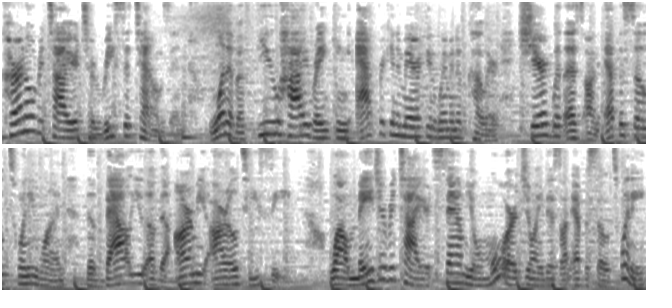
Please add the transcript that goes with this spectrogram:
Colonel retired Teresa Townsend, one of a few high ranking African American women of color, shared with us on episode 21 the value of the Army ROTC. While Major retired Samuel Moore joined us on episode 20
